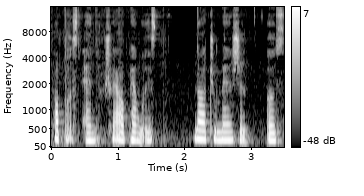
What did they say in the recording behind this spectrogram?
puppets and twelve penguins, not to mention us,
